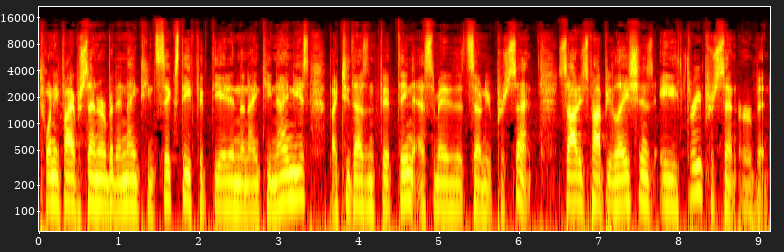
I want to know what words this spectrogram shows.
25% urban in 1960, 58 in the 1990s. By 2015, estimated at 70%. Saudi's population is 83% urban.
